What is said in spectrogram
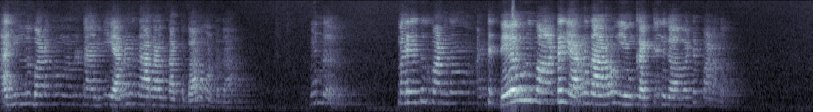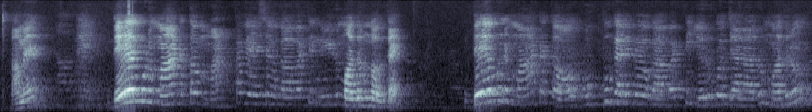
ఆ ఇల్లు పడకుండా ఉండటానికి ఎర్రటి దారాలు కట్ట బలం ఉంటుందా? ఉండదు. మరి ఎందుకు పడదు? అంటే దేవుడి మాట ఎర్ర దారం ఇవి కట్టింది కాబట్టి పడదు. ఆమె? దేవుడు మాటతో మట్ట వేసావు కాబట్టి నీళ్ళు మధురంగా అవుతాయి. దేవుని మాటతో ఉప్పు కలిపావు కాబట్టి ఎరుకు జనాలు మధురం.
